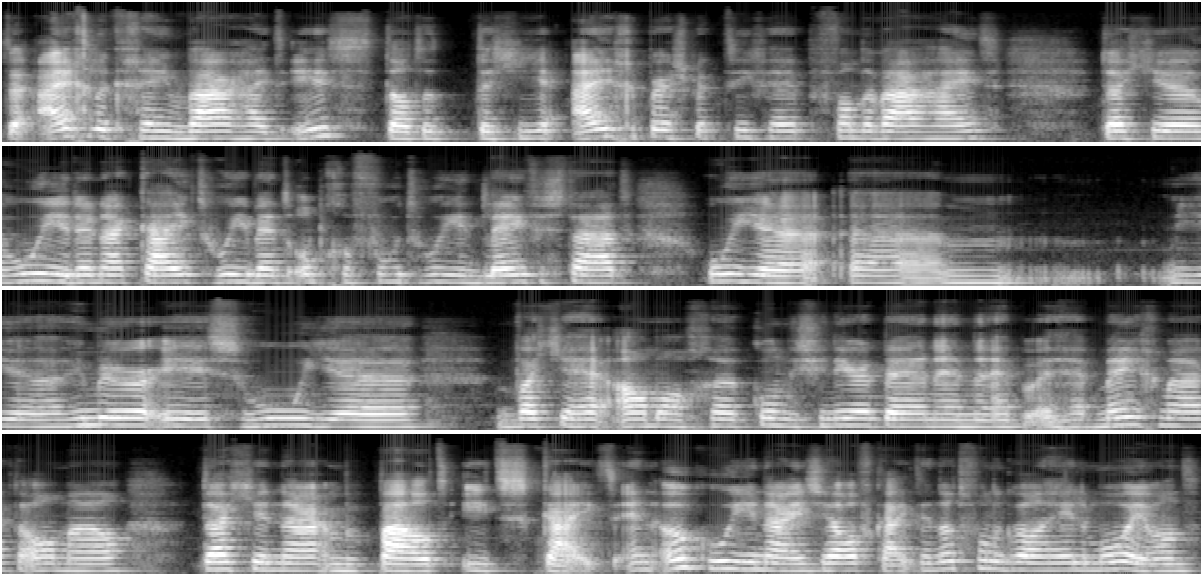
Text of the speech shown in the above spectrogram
er eigenlijk geen waarheid is. Dat, het, dat je je eigen perspectief hebt van de waarheid. Dat je hoe je ernaar kijkt, hoe je bent opgevoed, hoe je in het leven staat, hoe je, um, je humeur is, hoe je, wat je allemaal geconditioneerd bent en hebt, hebt meegemaakt allemaal. Dat je naar een bepaald iets kijkt. En ook hoe je naar jezelf kijkt. En dat vond ik wel een hele mooie. Want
